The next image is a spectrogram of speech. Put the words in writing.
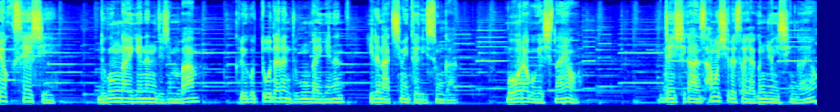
새벽 3시 누군가에게는 늦은 밤 그리고 또 다른 누군가에게는 이른 아침이 될 이 순간 뭘 하고 계시나요? 늦은 시간 사무실에서 야근 중이신가요?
